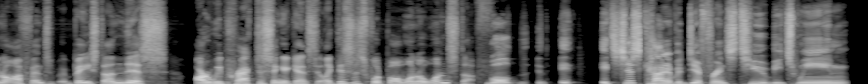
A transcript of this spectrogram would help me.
an offense based on this. Are we practicing against it? Like this is football 101 stuff." Well, it, it's just kind of a difference too between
